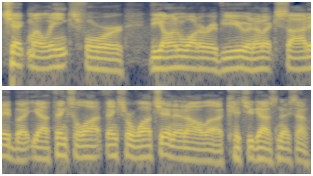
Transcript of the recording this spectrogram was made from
check my links for the on water review. And I'm excited, but yeah, thanks a lot. Thanks for watching, and I'll uh, catch you guys next time.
